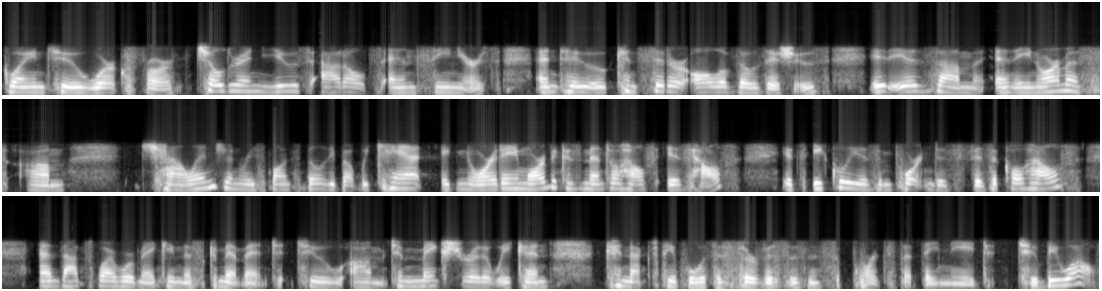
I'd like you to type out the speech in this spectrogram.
going to work for children, youth, adults, and seniors, and to consider all of those issues. It is um, an enormous um, challenge and responsibility, but we can't ignore it anymore because mental health is health. It's equally as important as physical health, and that's why we're making this commitment to um, to make sure that we can connect people with the services and supports that they need to be well.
